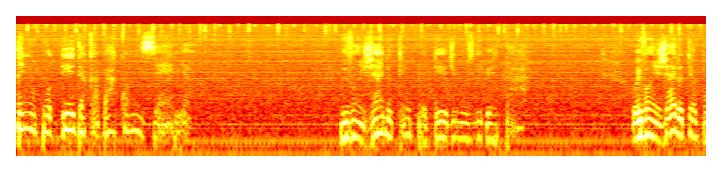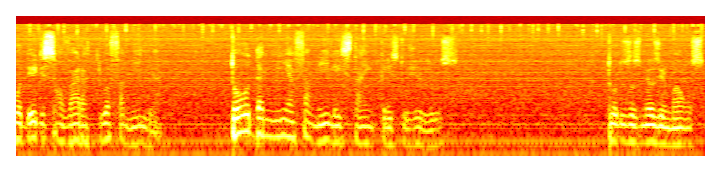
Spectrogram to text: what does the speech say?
tem o poder de acabar com a miséria. O Evangelho tem o poder de nos libertar. O Evangelho tem o poder de salvar a tua família. Toda a minha família está em Cristo Jesus. Todos os meus irmãos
